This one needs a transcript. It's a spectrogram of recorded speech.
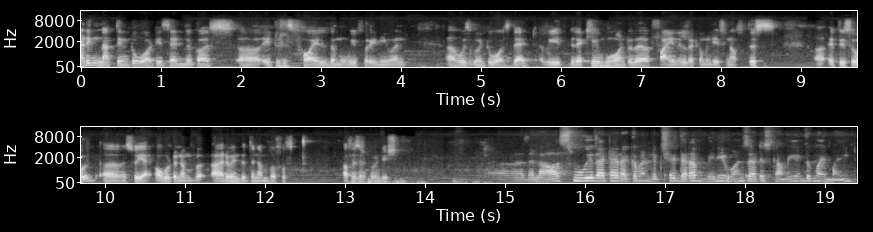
adding nothing to what he said because uh, it will spoil the movie for anyone uh, who is going to watch that. We directly move on to the final recommendation of this uh, episode. Uh, so yeah, over to number Arvind with the number fifth of his recommendation. Uh, the last movie that I recommend, actually, there are many ones that is coming into my mind,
